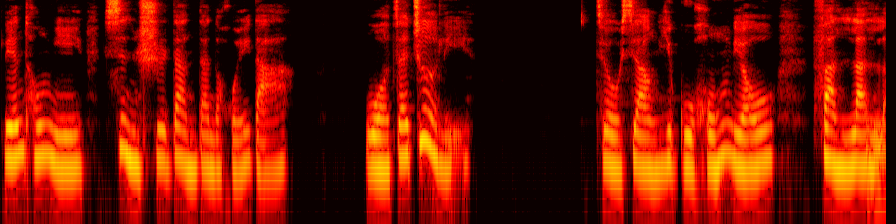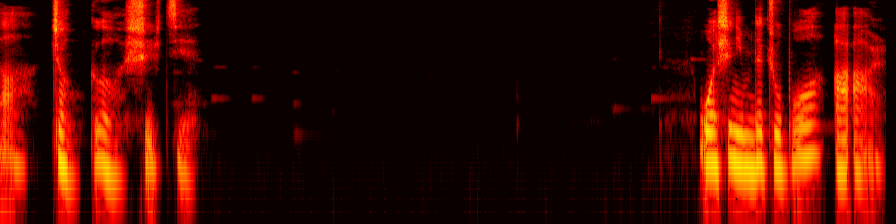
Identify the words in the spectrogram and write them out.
连同你信誓旦旦的回答：“我在这里。”就像一股洪流泛滥了整个世界。我是你们的主播尔尔。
